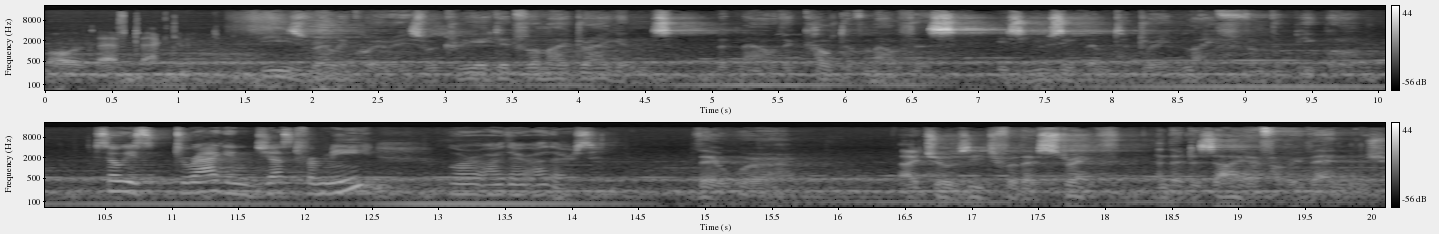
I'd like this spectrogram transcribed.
Hold F to activate. These reliquaries were created for my dragons, but now the cult of Malthus is using them to drain life from the people. So he's dragon just for me? Or are there others? There were. I chose each for their strength and their desire for revenge.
